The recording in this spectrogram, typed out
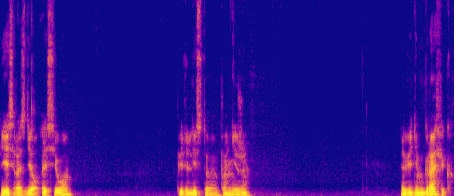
есть раздел ICO. Перелистываем пониже. Видим график,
